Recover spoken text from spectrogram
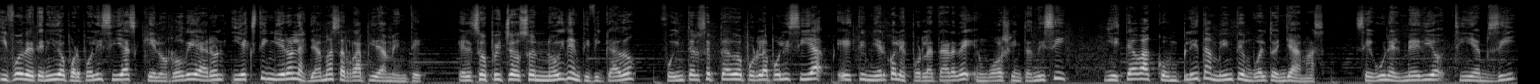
y fue detenido por policías que lo rodearon y extinguieron las llamas rápidamente. El sospechoso no identificado fue interceptado por la policía este miércoles por la tarde en Washington, D.C. y estaba completamente envuelto en llamas. Según el medio TMZ,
